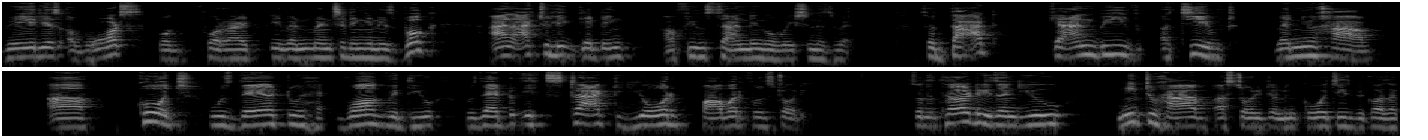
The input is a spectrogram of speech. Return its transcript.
various awards for, for right even mentioning in his book and actually getting a few standing ovation as well. So that can be achieved when you have a coach who's there to work with you who's there to extract your powerful story so the third reason you need to have a storytelling coach is because a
